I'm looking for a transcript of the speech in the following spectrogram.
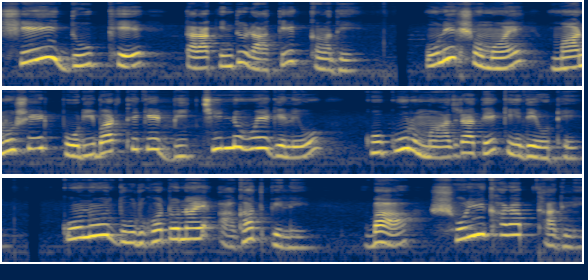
সেই দুঃখে তারা কিন্তু রাতে কাঁদে। অনেক সময় মানুষের পরিবার থেকে বিচ্ছিন্ন হয়ে গেলেও কুকুর মাঝরাতে কেঁদে ওঠে। কোনো দুর্ঘটনায় আঘাত পেলে বা শরীর খারাপ থাকলে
